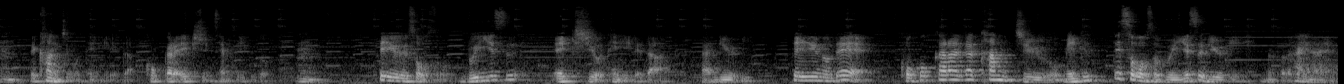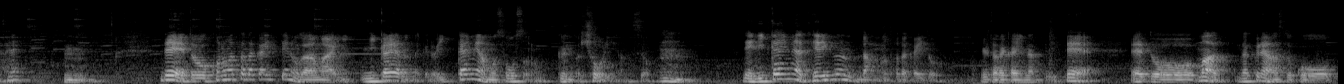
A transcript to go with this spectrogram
うん。で漢中も手に入れた。ここから駅手に攻めていくぞ。うん。っていう曹操。VS 駅手を手に入れた。あ劉備。っていうのでここからが漢中をめぐって曹操 VS 劉備の戦いになるんですね。うんで、えっと、この戦いっていうのが、まあ、2回あるんだけど1回目はもう曹操の軍の勝利なんですよ。うん。で2回目は帝軍団の戦いという戦いになっていて、えっとまあ、ざっくり話すとこ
